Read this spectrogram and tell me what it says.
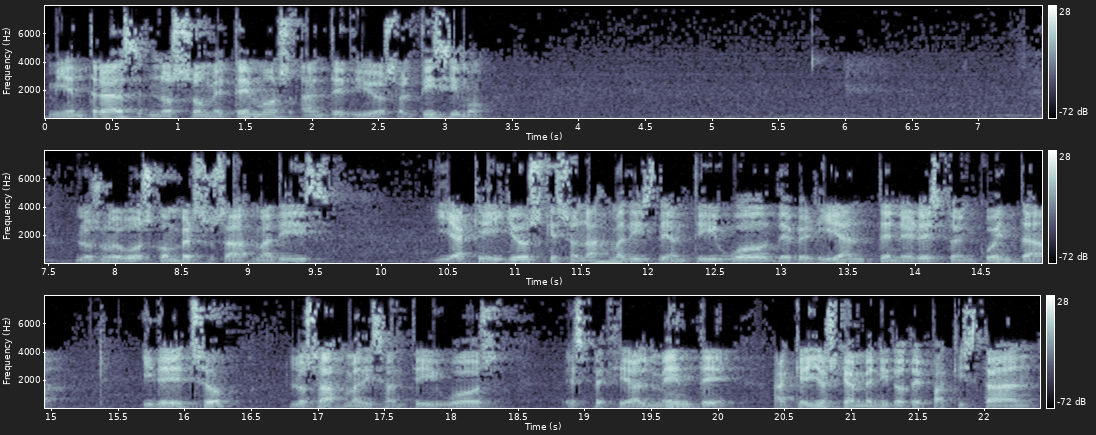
mientras nos sometemos ante Dios Altísimo. Los nuevos conversos Ahmadis y aquellos que son Ahmadis de antiguo deberían tener esto en cuenta y de hecho los Ahmadis antiguos, especialmente aquellos que han venido de Pakistán,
